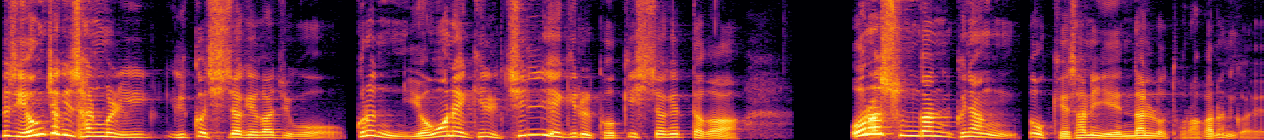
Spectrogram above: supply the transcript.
그래서 영적인 삶을 일- 일껏 시작해가지고 그런 영혼의 길, 진리의 길을 걷기 시작했다가 어느 순간 그냥 또 계산이 옛날로 돌아가는 거예요.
